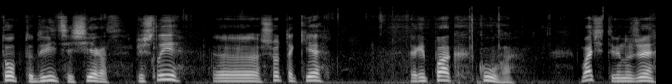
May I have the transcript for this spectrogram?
Тобто, дивіться ще раз, пішли, е, що таке ріпак куга. Бачите, він вже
